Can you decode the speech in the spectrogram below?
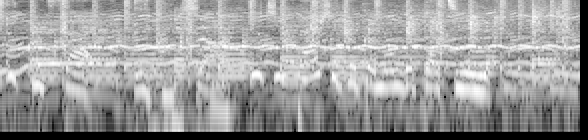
Écoute ça. Écoute ça. DJ Page te commande des platines.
